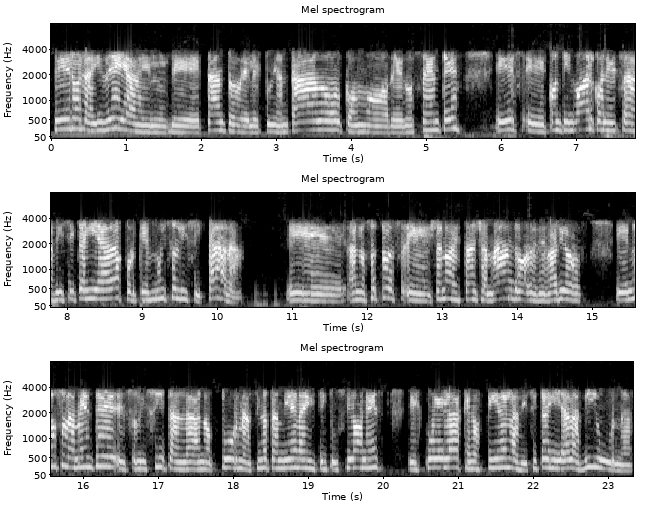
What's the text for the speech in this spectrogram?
Pero la idea del, de tanto del estudiantado como de docentes es continuar con esas visitas guiadas porque es muy solicitada eh, a nosotros eh, ya nos están llamando desde varios, eh, no solamente eh, solicitan la nocturna, sino también hay instituciones, escuelas que nos piden las visitas guiadas diurnas.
